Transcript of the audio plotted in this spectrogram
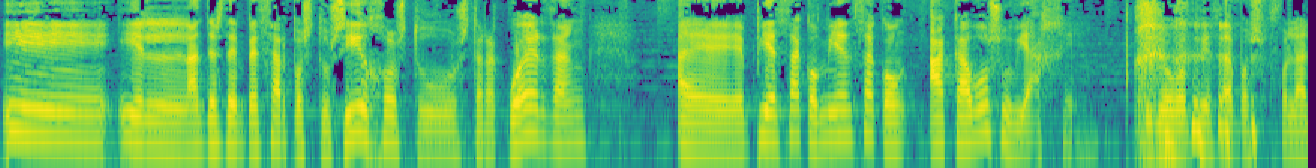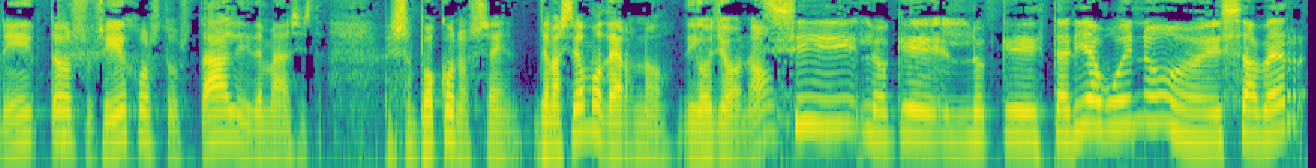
Y, el, antes de empezar, pues tus hijos, tus te recuerdan. Eh, empieza, comienza con acabó su viaje. Y luego empieza, pues, fulanito, sus hijos, tus tal y demás. Pero es un poco, no sé, demasiado moderno, digo yo, ¿no? sí, lo que, lo que estaría bueno es saber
